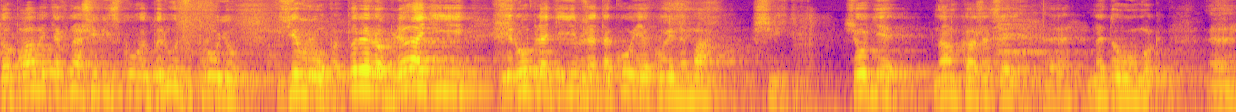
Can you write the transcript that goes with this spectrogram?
додавить, як наші військові беруть зброю з Європи, перероблять її і роблять її вже такою, якої нема в світі. Сьогодні нам каже цей е, недоумок е,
